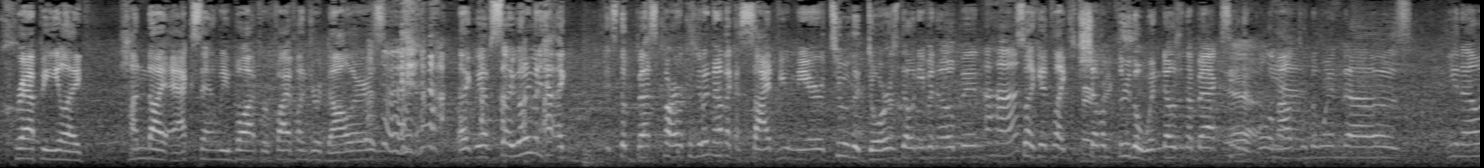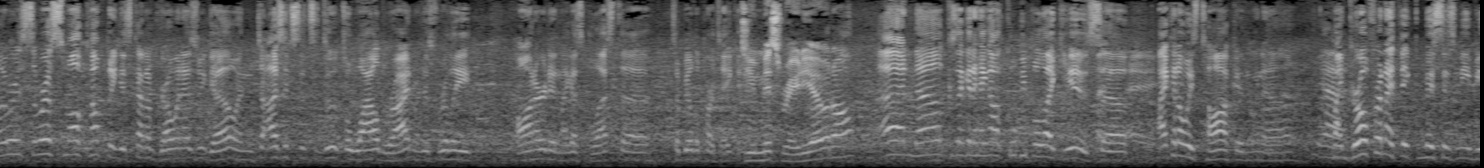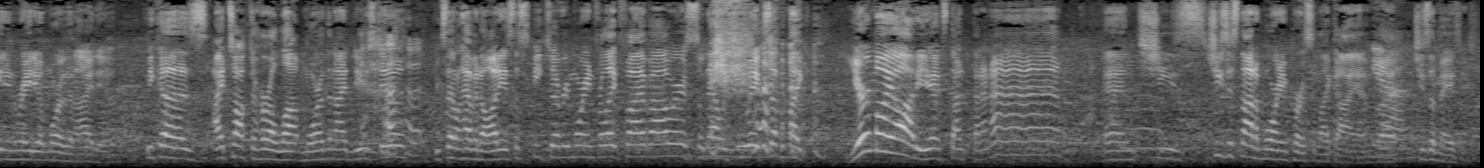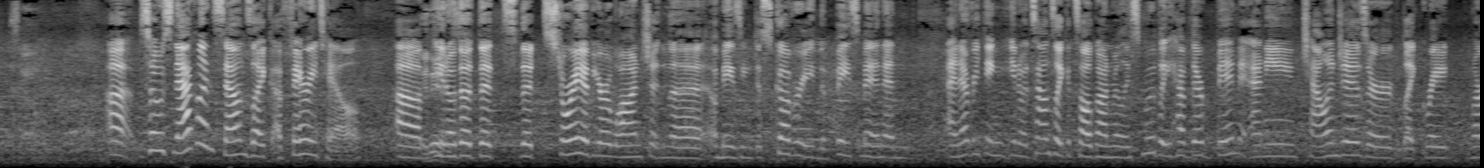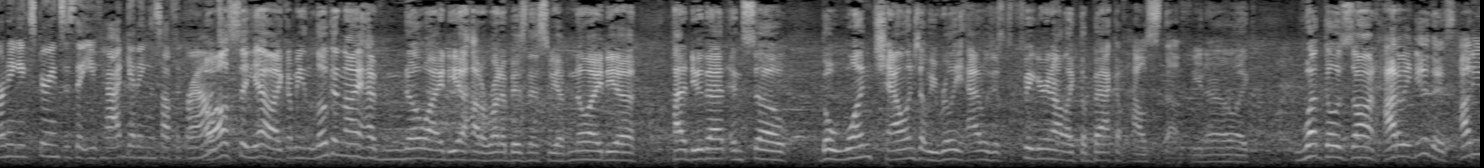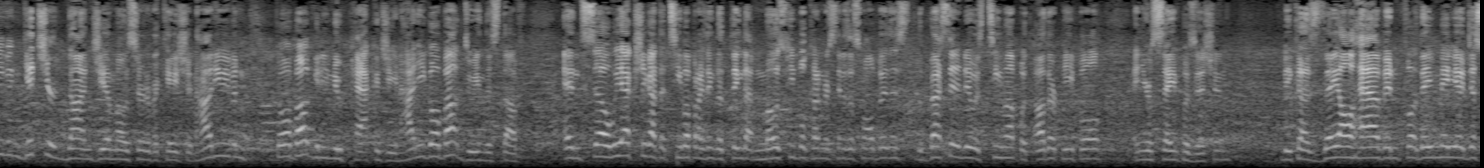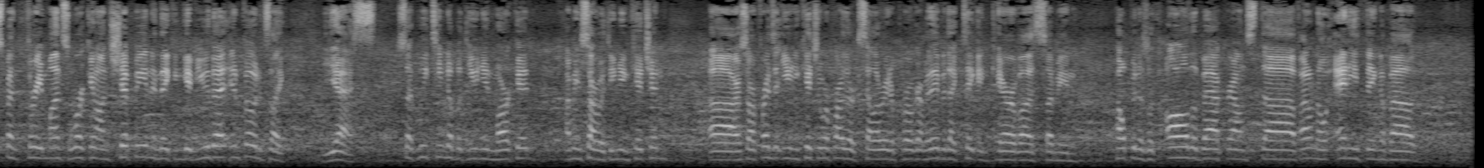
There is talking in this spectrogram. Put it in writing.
crappy like Hyundai accent we bought for $500. like we have so we don't even have like it's the best car because we don't even have like a side view mirror. Two of the doors don't even open, Uh-huh. so I get to like shove them through the windows in the back seat Yeah. and pull them Yeah. out through the windows. You know, we're, we're a small company, just kind of growing as we go, and to us, it's, it's, it's a wild ride. We're just really honored and I guess blessed to, to be able to partake in it. Do you miss radio at all? Uh, no, because I get to hang out with cool people like you, so I can always talk and you know. Yeah. My girlfriend, I think, misses me being in radio more than I do because I talk to her a lot more than I used to because I don't have an audience to speak to every morning for like five hours. So now when she wakes up, I'm like, "You're my audience." Dun, dun, dun, dun. And she's she's just not a morning person like I am. Yeah. But she's amazing. So Uh, so Snacklins sounds like a fairy tale. Um, It you know the, the the story of your launch and the amazing discovery, in the basement, and and everything. You know, it sounds like it's all gone really smoothly. Have there been any challenges or like great learning experiences that you've had getting this off the ground? Oh, I'll say yeah. Like I mean, Logan and I have no idea how to run a business. We have no idea how to do that, and so the one challenge that we really had was just figuring out like the back of house stuff. You know, like what goes on. How do we do this? How do you even get your non-GMO certification? How do you even go about getting new packaging? How do you go about doing this stuff? And so we actually got to team up, and I think the thing that most people can understand as a small business, the best thing to do is team up with other people in your same position because they all have info. They maybe have just spent three months working on shipping, and they can give you that info. And it's like, yes. It's like we teamed up with Union Market. I mean, sorry, with Union Kitchen. Uh, so our friends at Union Kitchen were part of their accelerator program, and they've been like taking care of us. I mean, helping us with all the background stuff. I don't know anything about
